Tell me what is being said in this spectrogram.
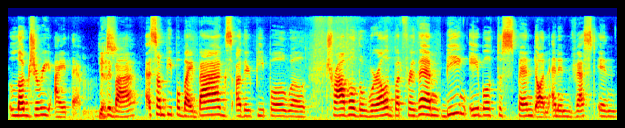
luxury item. Yes. Diba? Some people buy bags, other people will travel the world, but for them, being able to spend on and invest in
